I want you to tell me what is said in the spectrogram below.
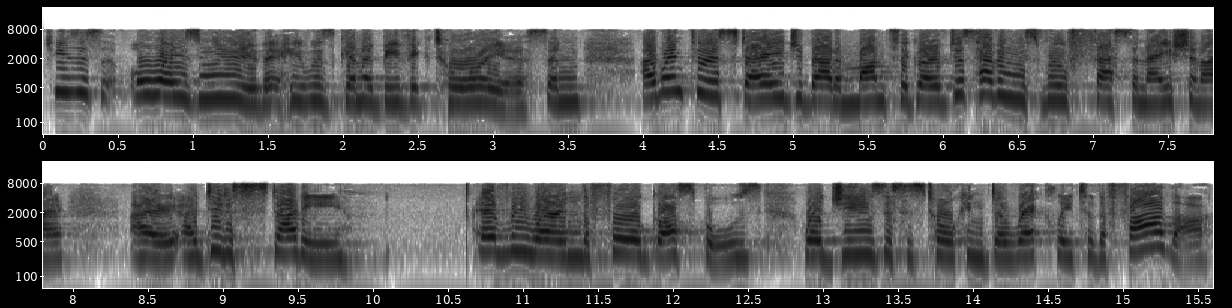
Jesus always knew that he was going to be victorious. And I went through a stage about a month ago of just having this real fascination. I, I, I did a study everywhere in the four Gospels where Jesus is talking directly to the Father.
